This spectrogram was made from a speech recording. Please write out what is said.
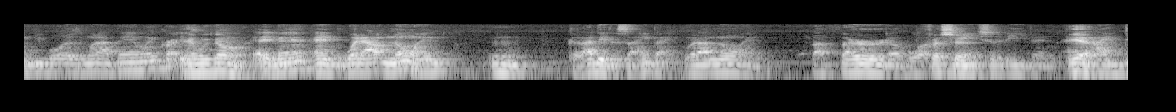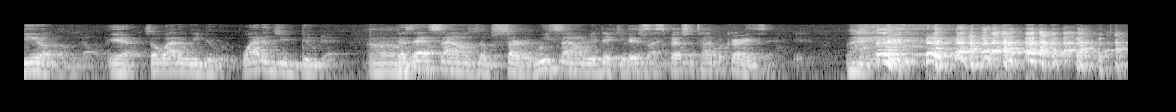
and you boys went out there and went crazy. And we're going. Hey man, and without knowing, because I did the same thing, without knowing a third of what For sure. we should even have Yeah. an idea of knowing. Yeah. So why did we do it? Why did you do that? Um, Because that sounds absurd. We sound ridiculous it's a right special type of crazy.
